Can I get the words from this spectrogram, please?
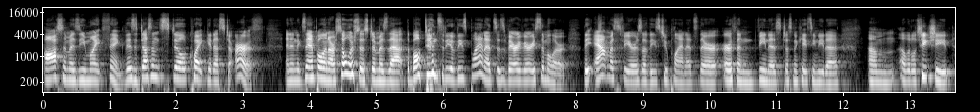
awesome as you might think. This doesn't still quite get us to Earth. And an example in our solar system is that the bulk density of these planets is very, very similar. The atmospheres of these two planets, they're Earth and Venus, just in case you need a, um, a little cheat sheet,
